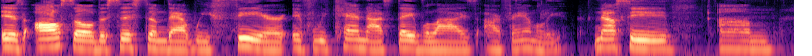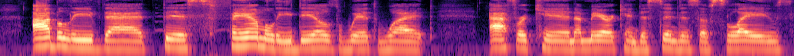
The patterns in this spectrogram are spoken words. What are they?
is also the system that we fear if we cannot stabilize our family. Now, see, um, I believe that this family deals with what African American descendants of slaves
